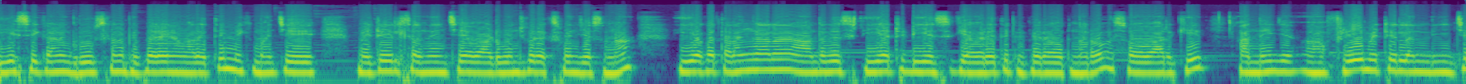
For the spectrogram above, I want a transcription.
డిఎస్సీ కానీ గ్రూప్స్ కానీ ప్రిపేర్ అయిన వారైతే మీకు మంచి మెటీరియల్స్ అందించే వాటి గురించి కూడా ఎక్స్ప్లెయిన్ చేస్తున్నా. ఈ యొక్క తెలంగాణ ఆంధ్రప్రదేశ్ టీఆర్టీ డిఎస్సికి ఎవరైతే ప్రిపేర్ అవుతున్నారో సో వారికి అందించే ఫ్రీ మెటీరియల్ అందించి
